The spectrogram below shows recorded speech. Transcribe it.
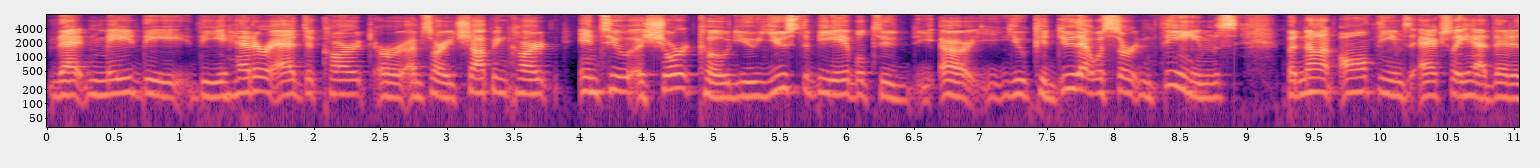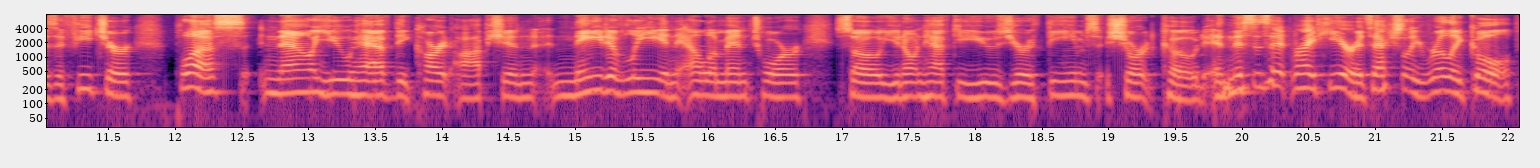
that made the the header add to cart or I'm sorry shopping cart into a short code. You used to be able to uh, you could do that with certain themes, but not all themes actually had that as a feature. Plus now you have the cart option natively in Elementor, so you don't have to use your themes short code. And this is it right here. It's actually really cool.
